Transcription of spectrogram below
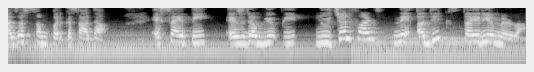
आजच संपर्क साधा. S I P S W P mutual fund ने अधिक स्थैर्य मिळवा.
